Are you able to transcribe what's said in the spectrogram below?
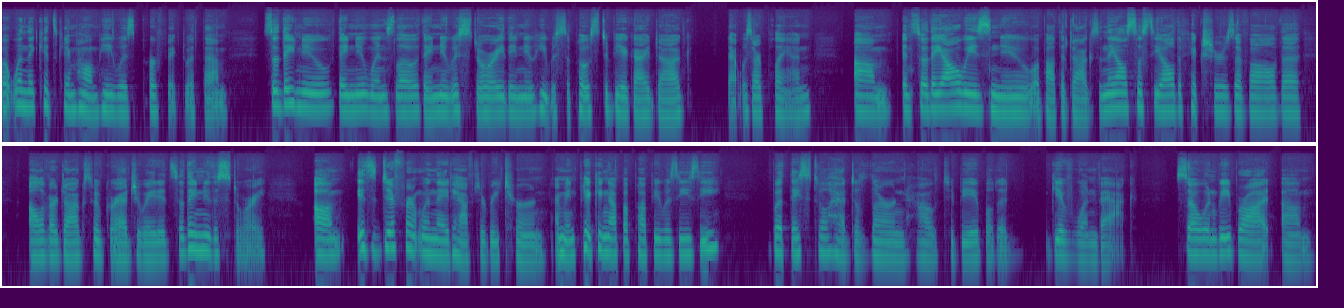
But when the kids came home, he was perfect with them. So they knew they knew Winslow. They knew his story. They knew he was supposed to be a guide dog. That was our plan. Um, and so they always knew about the dogs, and they also see all the pictures of all the all of our dogs who have graduated, so they knew the story. Um, it's different when they'd have to return. I mean, picking up a puppy was easy, but they still had to learn how to be able to give one back. So when we brought um,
